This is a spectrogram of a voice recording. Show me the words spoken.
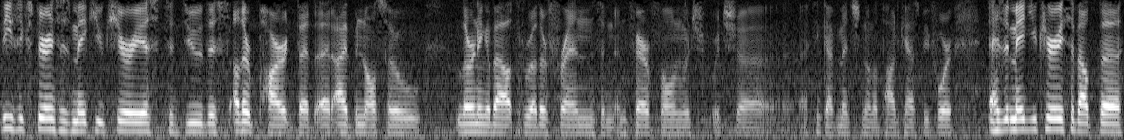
these experiences make you curious to do this other part that, that I've been also learning about through other friends and, and Fairphone, which which uh, I think I've mentioned on the podcast before. Has it made you curious about the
